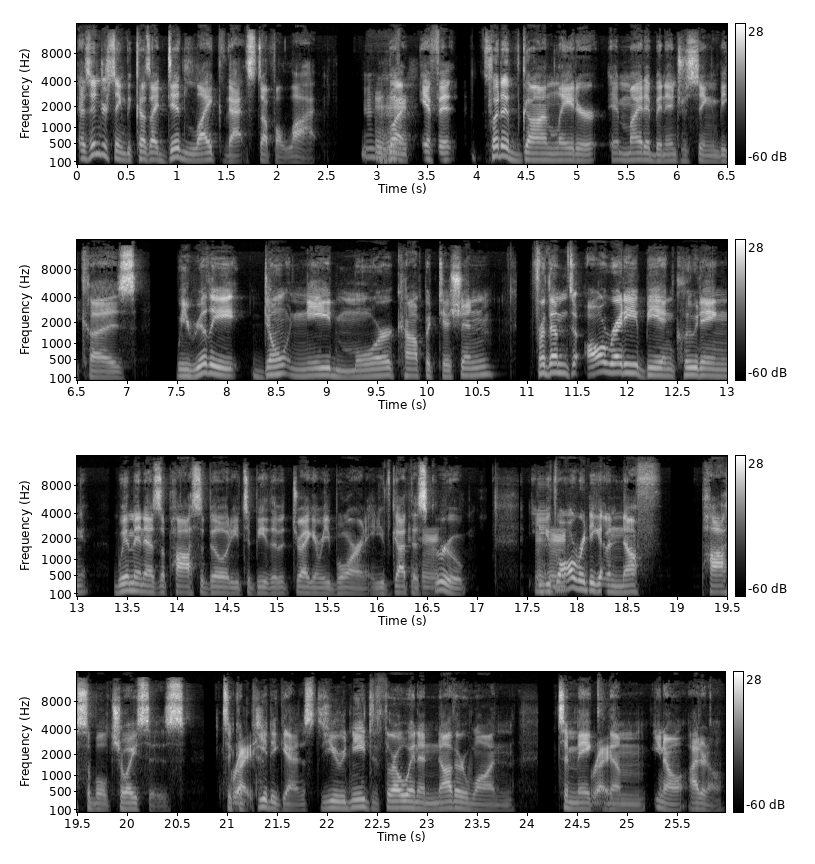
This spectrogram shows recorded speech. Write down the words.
it's interesting because I did like that stuff a lot. Mhm. Mhm. But if it could have gone later, it might have been interesting because we really don't need more competition for them to already be including women as a possibility to be the Dragon Reborn. And you've got this Mhm. group, you've Mhm. already got enough possible choices to Right. compete against. You need to throw in another one to make Right. them, you know, I don't know.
